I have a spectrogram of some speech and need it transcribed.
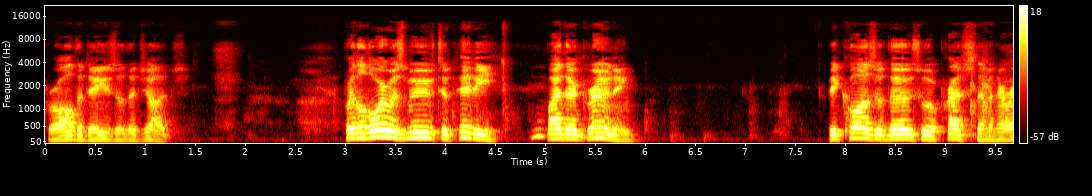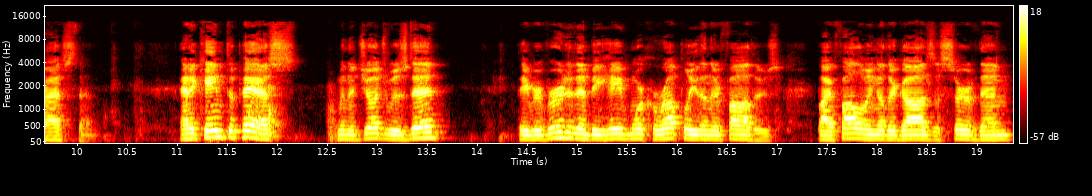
for all the days of the judge. For the Lord was moved to pity by their groaning because of those who oppressed them and harassed them. And it came to pass, when the judge was dead, they reverted and behaved more corruptly than their fathers, by following other gods to serve them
